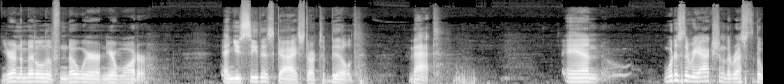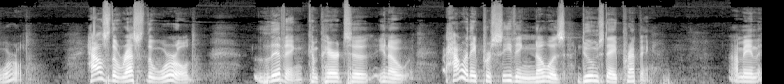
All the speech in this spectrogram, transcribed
You're in the middle of nowhere near water and you see this guy start to build that. And what is the reaction of the rest of the world? How's the rest of the world living compared to, you know, how are they perceiving Noah's doomsday prepping? I mean,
